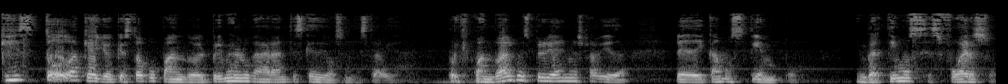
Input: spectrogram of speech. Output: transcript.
¿Qué es todo aquello que está ocupando el primer lugar antes que Dios en nuestra vida? Porque cuando algo es prioridad en nuestra vida, le dedicamos tiempo, invertimos esfuerzo,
